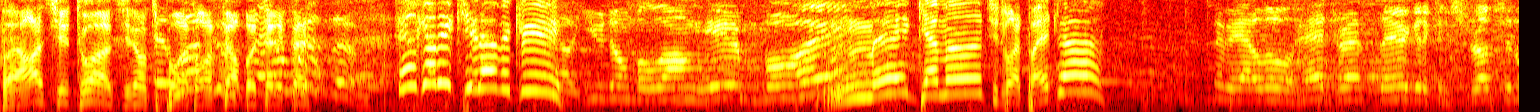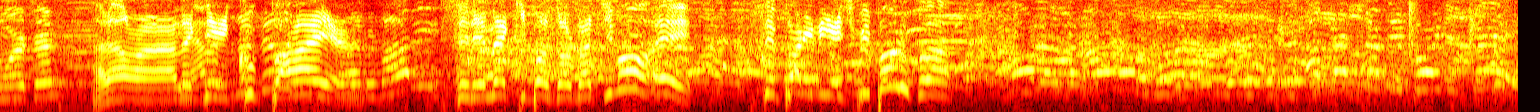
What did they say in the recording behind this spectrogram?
Ouais, rassieds-toi, sinon tu pourras te refaire botter les fesses. Et regardez qui est là avec lui You don't belong here, boy. Mais gamin, tu devrais pas être là Alors, euh, avec des coupes pareilles, c'est des mecs qui bossent dans le bâtiment Eh, c'est pas les Village People ou quoi? Say.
